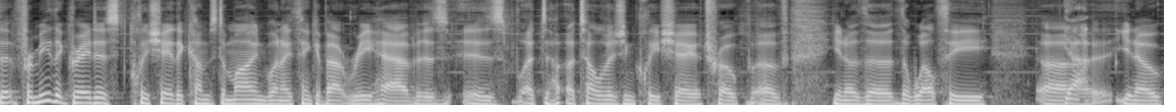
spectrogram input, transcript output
the for me the greatest cliche that comes to mind when I think about rehab is is a, t- a television cliche, a trope of you know the the wealthy. Uh, Yeah. you know,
